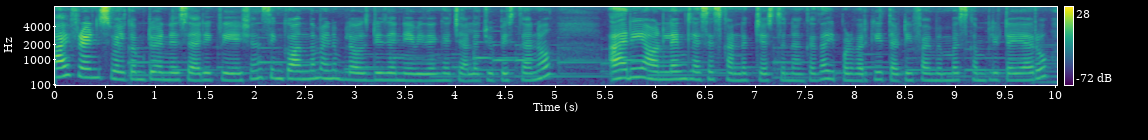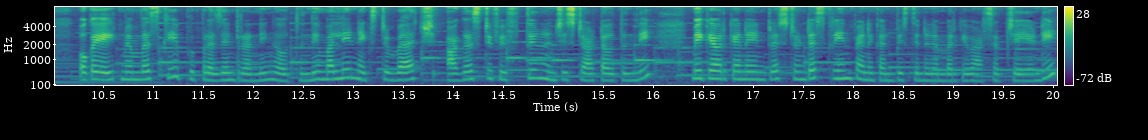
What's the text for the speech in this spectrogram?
Hi friends welcome to NS sari creations. ఇంకో అందమైన బ్లౌజ్ డిజైన్ ఏ విధంగా చాలా చూపిస్తాను. ఆరీ ఆన్లైన్ క్లాసెస్ కండక్ట్ చేస్తున్నాం కదా ఇప్పటివరకు థర్టీ ఫైవ్ మెంబర్స్ కంప్లీట్ అయ్యారు. ఒక ఎయిట్ మెంబర్స్కి ఇప్పుడు ప్రజెంట్ రన్నింగ్ అవుతుంది. మళ్ళీ నెక్స్ట్ బ్యాచ్ ఆగస్ట్ ఫిఫ్త్ నుంచి స్టార్ట్ అవుతుంది. మీకు ఎవరికైనా ఇంట్రెస్ట్ ఉంటే స్క్రీన్ పైన కనిపిస్తున్న నెంబర్కి వాట్సాప్ చేయండి.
